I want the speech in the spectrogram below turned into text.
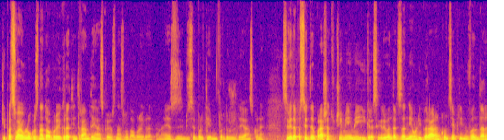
ki pa svojo vlogo zna dobro igrati in Trump dejansko jo zna zelo dobro igrati. Ne. Jaz bi se bolj temu pridružil dejansko. Ne. Seveda pa se da vprašati, v čem je ime igre. Se gre vendar za neoliberalen koncept in vendar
